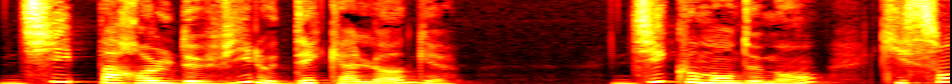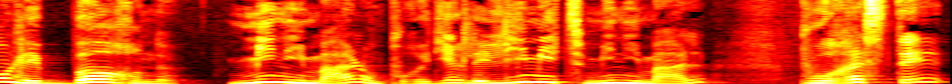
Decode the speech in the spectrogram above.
dix paroles de vie, le décalogue, dix commandements qui sont les bornes minimales, on pourrait dire les limites minimales, pour rester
